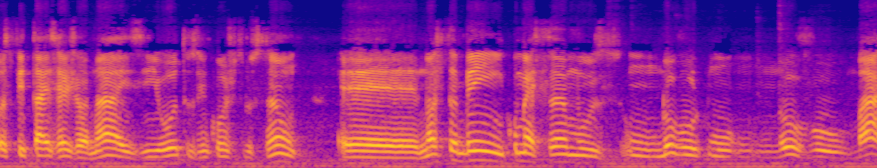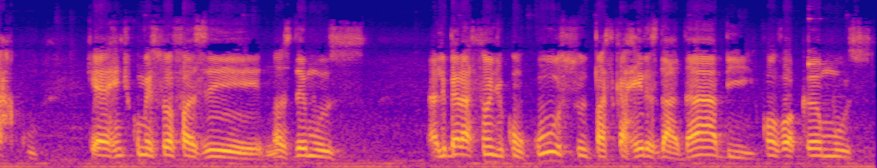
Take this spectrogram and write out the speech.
hospitais regionais e outros em construção, é, nós também começamos um novo, um, novo marco que a gente começou a fazer. Nós demos a liberação de concurso para as carreiras da ADAB, convocamos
